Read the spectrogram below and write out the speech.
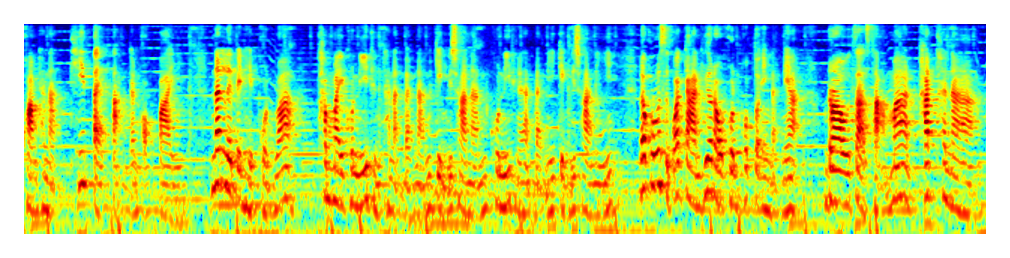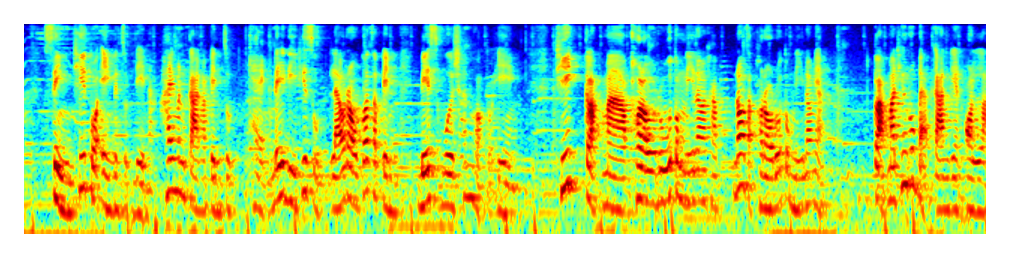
ความถนัดที่แตกต่างกันออกไป นั่นเลยเป็นเหตุผลว่าทำไมคนนี้ถึงถนัดแบบนั้นเก่งวิชานั้น คนนี้ถึงถนัดแบบนี้เก่งวิชานี้ แล้วคุณรู้สึกว่าการที่เราค้นพบตัวเองแบบเนี้ยเราจะสามารถพัฒนาสิ่งที่ตัวเองเป็นจุดเด่นอะให้มันกลายมาเป็นจุดแข็งได้ดีที่สุด แล้วเราก็จะเป็น best version ของตัวเอง ที่กลับมาพอเรารู้ตรงนี้แล้วครับ นอกจากพอเรารู้ตรงนี้แล้วเนี่ย กลับมาที่รูปแบบการเรียนออนไล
